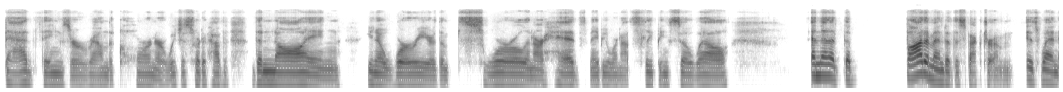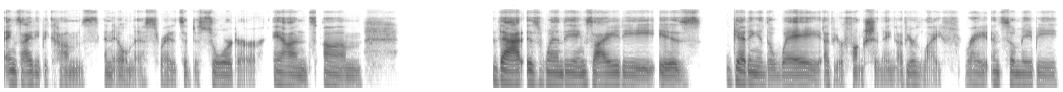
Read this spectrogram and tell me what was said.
bad things are around the corner. We just sort of have the gnawing, you know, worry or the swirl in our heads. Maybe we're not sleeping so well. And then at the bottom end of the spectrum is when anxiety becomes an illness, right? It's a disorder. And um, that is when the anxiety is getting in the way of your functioning, of your life, right? And so maybe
